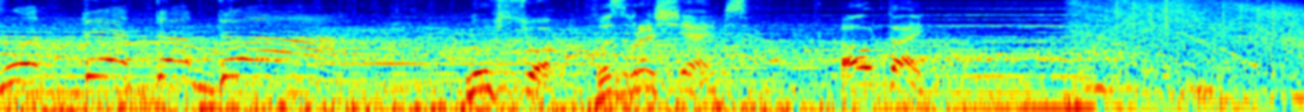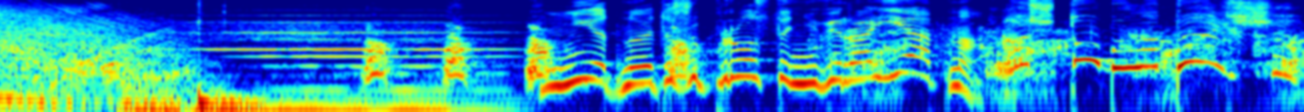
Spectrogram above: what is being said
Вот это да! Ну все, возвращаемся. Алтай, Нет, ну это же просто невероятно А что было дальше?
